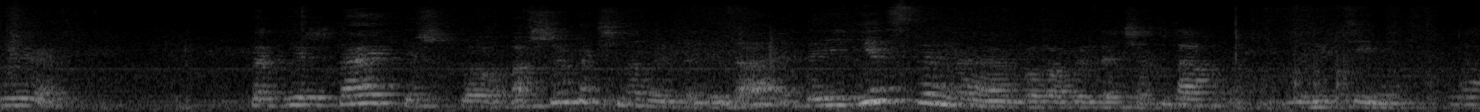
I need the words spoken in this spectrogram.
Вы подтверждаете, что ошибочно выдали, да? Это единственная была выдача Да, бюллетеней? да.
